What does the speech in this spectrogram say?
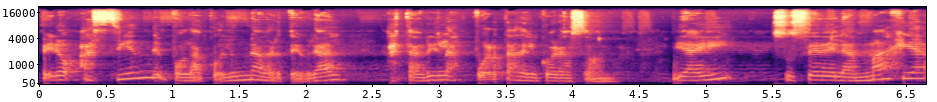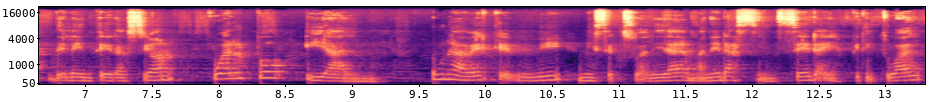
pero asciende por la columna vertebral hasta abrir las puertas del corazón. Y ahí sucede la magia de la integración cuerpo y alma. Una vez que viví mi sexualidad de manera sincera y espiritual,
